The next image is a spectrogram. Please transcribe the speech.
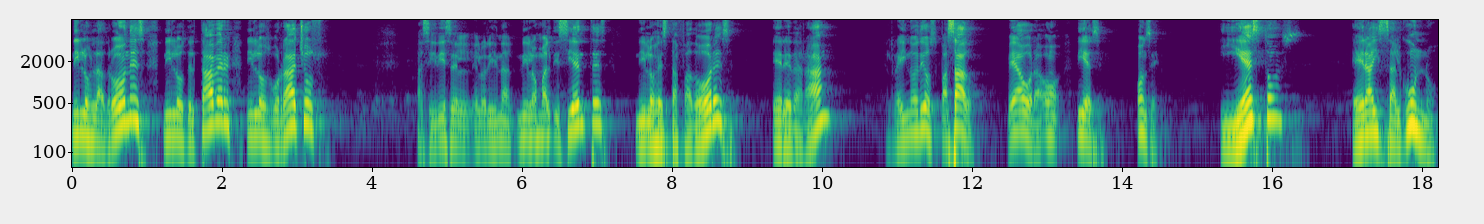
ni los ladrones, ni los del taber, ni los borrachos. Así dice el, original. Ni los maldicientes, ni los estafadores heredarán el reino de Dios. Pasado. Ve ahora. 10, 11. Y estos erais alguno,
